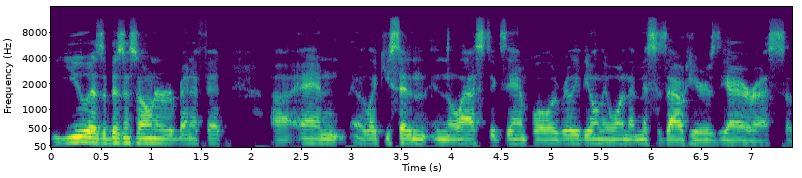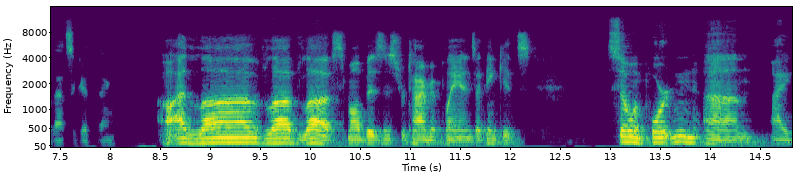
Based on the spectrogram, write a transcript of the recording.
you as a business owner benefit. Uh, and uh, like you said in, in the last example really the only one that misses out here is the irs so that's a good thing. Oh, i love love love small business retirement plans. I think it's so important. Um, i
